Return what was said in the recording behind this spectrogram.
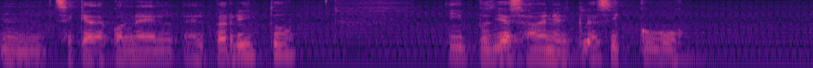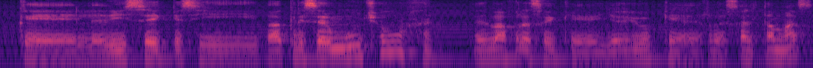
mm, se queda con él el perrito. Y pues ya saben, el clásico que le dice que si va a crecer mucho, es la frase que yo digo que resalta más,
